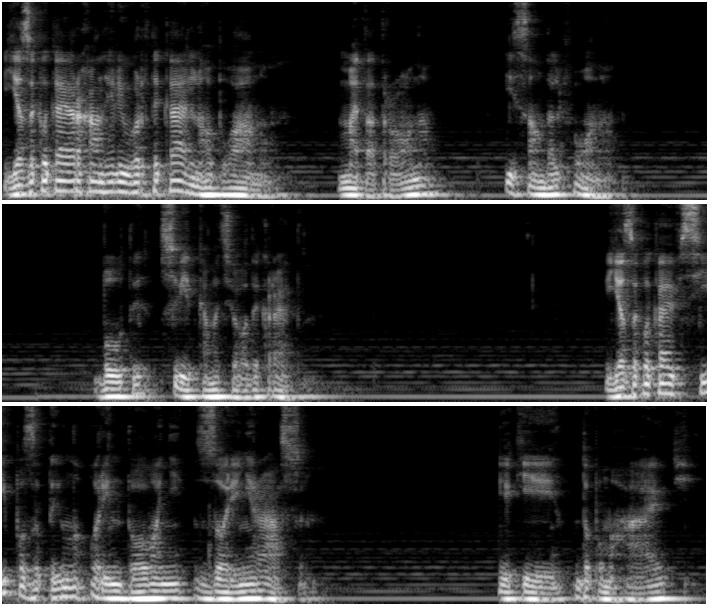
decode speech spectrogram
Я закликаю архангелів вертикального плану, Метатрона і Сандальфона бути свідками цього декрету. Я закликаю всі позитивно орієнтовані зоряні раси, які допомагають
